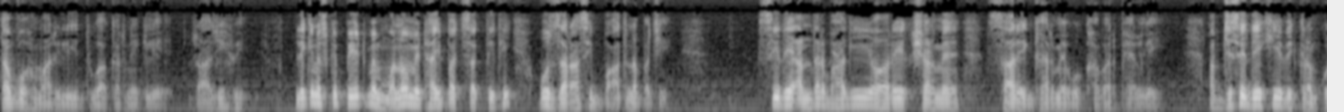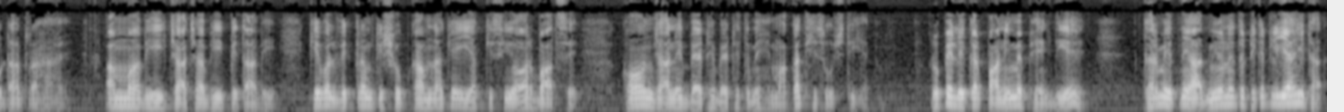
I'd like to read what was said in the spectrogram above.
तब वो हमारे लिए दुआ करने के लिए राज़ी हुई। लेकिन उसके पेट में मनो मिठाई पच सकती थी, वो जरा सी बात न बची सीधे अंदर भागी और एक क्षण में सारे घर में वो खबर फैल गई। अब जिसे देखिए विक्रम को डांट रहा है। अम्मा भी, चाचा भी, पिता भी, केवल विक्रम की शुभकामना के या किसी और बात से कौन जाने बैठे बैठे तुम्हें हिमाकत ही सोचती है। रुपए लेकर पानी में फेंक दिए। घर में इतने आदमियों ने तो टिकट लिया ही था।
